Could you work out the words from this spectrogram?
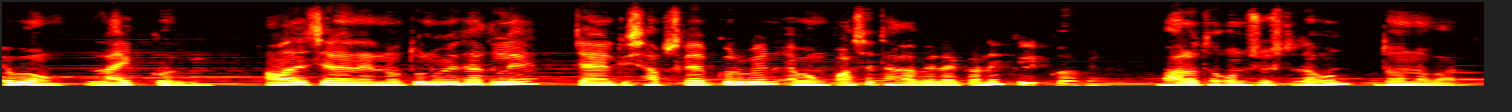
এবং লাইক করবেন। আমাদের চ্যানেলে নতুন হয়ে থাকলে চ্যানেলটি সাবস্ক্রাইব করবেন এবং পাশে থাকা বেল আইকনে ক্লিক করবেন। ভালো থাকুন, সুস্থ থাকুন, ধন্যবাদ।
